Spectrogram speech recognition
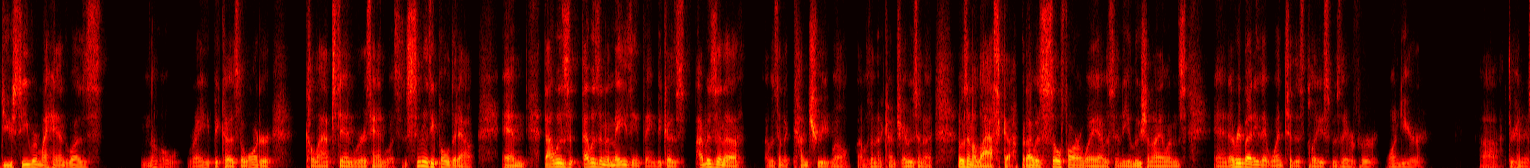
do you see where my hand was no right because the water collapsed in where his hand was as soon as he pulled it out. And that was that was an amazing thing because I was in a I was in a country. Well, I wasn't in a country. I was in a I was in Alaska, but I was so far away. I was in the Aleutian Islands, and everybody that went to this place was there for one year. Uh, 300,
